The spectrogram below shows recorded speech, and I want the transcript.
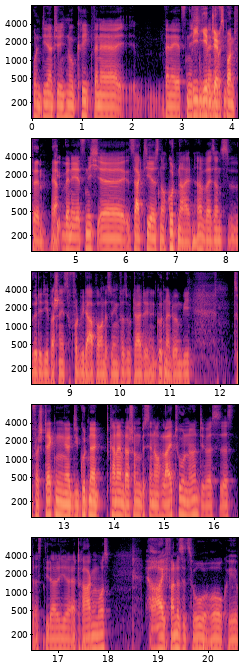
und die natürlich nur kriegt, wenn er wenn er jetzt nicht. Wie in jedem James Bond-Film, ja. Wenn er jetzt nicht äh, sagt, hier ist noch Goodnight, ne? weil sonst würde die wahrscheinlich sofort wieder abbauen. Deswegen versucht er halt Goodnight irgendwie zu verstecken. Die Goodnight kann einem da schon ein bisschen auch leid tun, ne? die, dass, dass, dass die da hier ertragen muss. Ja, ich fand das jetzt so, oh, okay.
